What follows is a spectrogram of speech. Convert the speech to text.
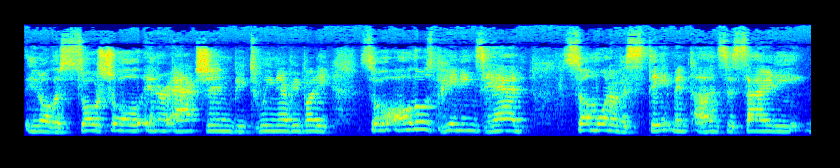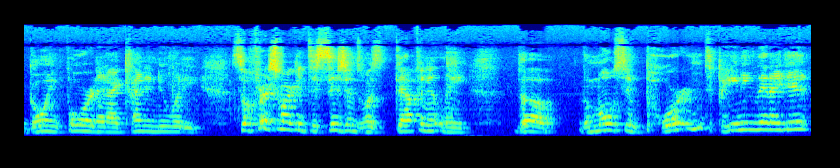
you know the social interaction between everybody. So all those paintings had somewhat of a statement on society going forward and i kind of knew what he so fresh market decisions was definitely the the most important painting that i did.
